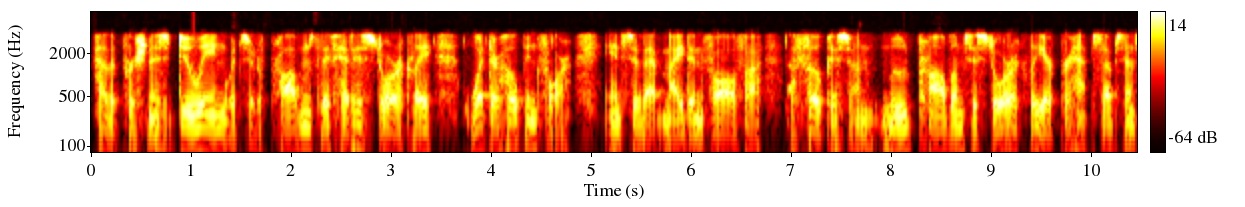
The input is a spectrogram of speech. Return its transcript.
how the person is doing, what sort of problems they've had historically, what they're hoping for. And so that might involve a, a, focus on mood problems historically or perhaps substance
